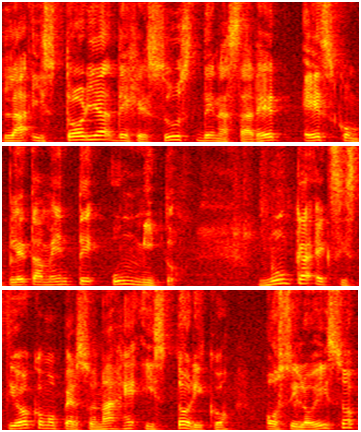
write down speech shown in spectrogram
La historia de Jesús de Nazaret es completamente un mito. Nunca existió como personaje histórico o si lo hizo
